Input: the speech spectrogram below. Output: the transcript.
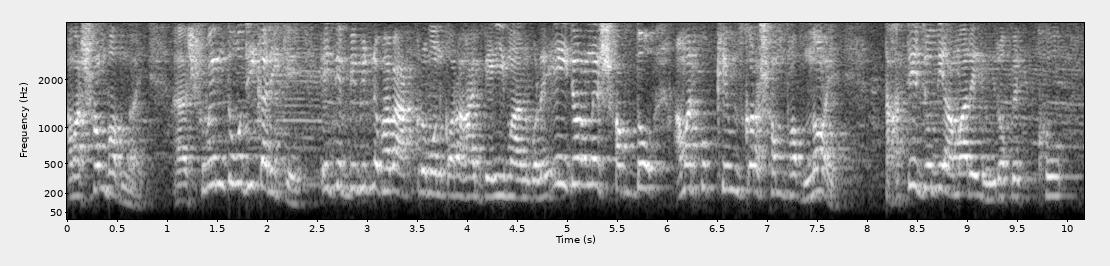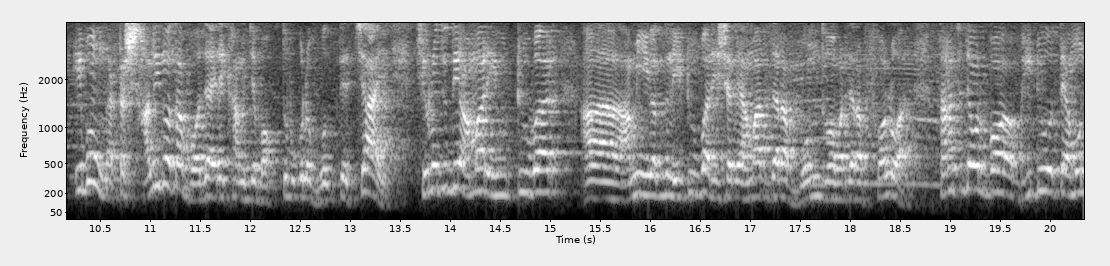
আমার সম্ভব নয়। আহ, শুভেন্দু অধিকারীকে এই যে বিভিন্নভাবে আক্রমণ করা হয় বেঈমান বলে, এই ধরনের শব্দ আমার পক্ষে ইউজ করা সম্ভব নয়। তাতে যদি আমার এই নিরপেক্ষ এবং একটা শালীনতা বজায় রেখে আমি যে বক্তব্যগুলো বলতে চাই, সেগুলো যদি আমার ইউটিউবার আমি একজন ইউটিউবার হিসেবে, আমার যারা বন্ধু, আমার যারা ফলোয়ার তারা যদি আমার ভিডিও তেমন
